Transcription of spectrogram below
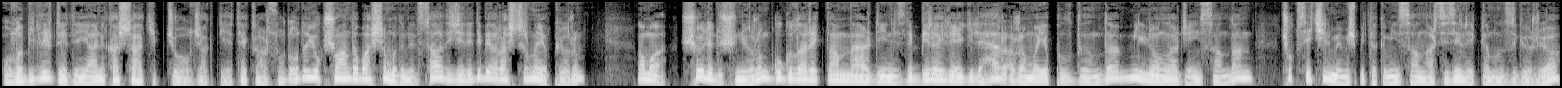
olabilir dedi yani kaç takipçi olacak diye tekrar sordu. O da yok şu anda başlamadım dedi. Sadece dedi bir araştırma yapıyorum. Ama şöyle düşünüyorum Google'a reklam verdiğinizde bira ile ilgili her arama yapıldığında milyonlarca insandan çok seçilmemiş bir takım insanlar sizin reklamınızı görüyor.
